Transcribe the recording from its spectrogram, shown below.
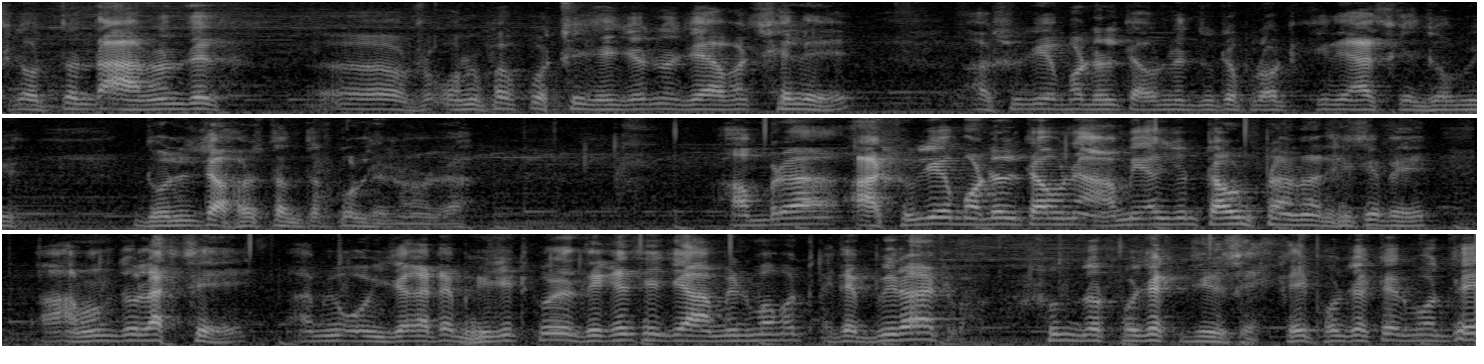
আজকে অত্যন্ত আনন্দের অনুভব করছি যেই জন্য যে আমার ছেলে আশুলিয়া মডেল টাউনের দুটো প্লট কিনে আজকে জমির দলিলটা হস্তান্তর করলেন ওনারা। আমরা আশুলিয়া মডেল টাউনে, আমি একজন টাউন প্ল্যানার হিসেবে আনন্দ লাগছে। আমি ওই জায়গাটা ভিজিট করে দেখেছি যে আমির মোহাম্মদ একটা বিরাট সুন্দর প্রজেক্ট দিয়েছে। সেই প্রজেক্টের মধ্যে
